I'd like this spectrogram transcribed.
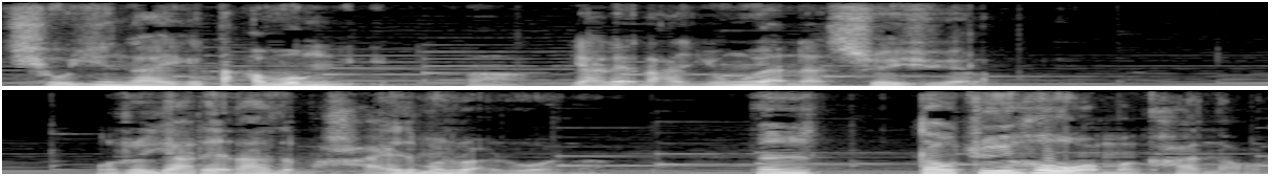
囚禁在一个大瓮里啊，雅典娜永远的睡去了。我说雅典娜怎么还这么软弱呢？但是到最后，我们看到了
